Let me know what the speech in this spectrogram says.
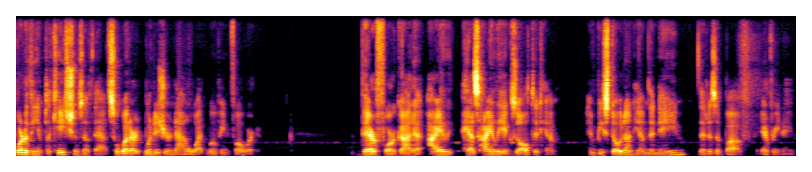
What are the implications of that? So what are what is your now what moving forward? Therefore, God has highly exalted him and bestowed on him the name that is above every name.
